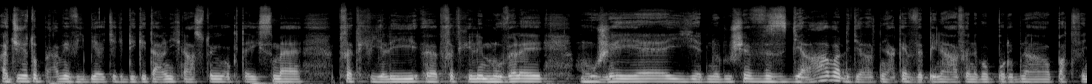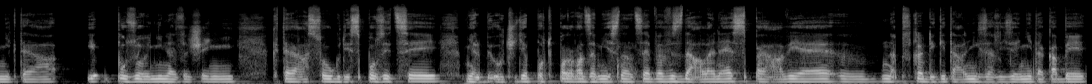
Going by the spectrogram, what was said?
ať je to právě výběr těch digitálních nástrojů, o kterých jsme před chvílí, eh, před chvílí mluvili, může je jednoduše vzdělávat, dělat nějaké webináře nebo podobná opatření, která je upozorní na řešení, která jsou k dispozici. Měl by určitě podporovat zaměstnance ve vzdálené zprávě eh, například digitálních zařízení, tak aby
